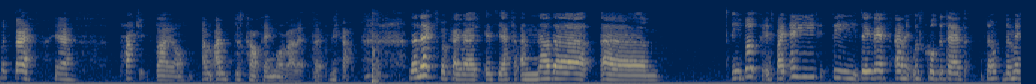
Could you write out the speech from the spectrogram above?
Macbeth, yes. Pratchett style. I just can't say any more about it. So yeah. The next book I read is yet another um, ebook. It's by A.D. Davies and it was called The Dead the, the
